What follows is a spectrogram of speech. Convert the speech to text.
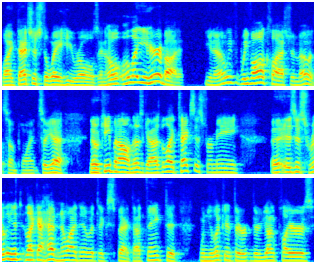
Like that's just the way he rolls, and he'll he'll let you hear about it. You know, we've we've all clashed with Mo at some point. So yeah, no, keep an eye on those guys. But like Texas for me is just really like I have no idea what to expect. I think that when you look at their their young players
